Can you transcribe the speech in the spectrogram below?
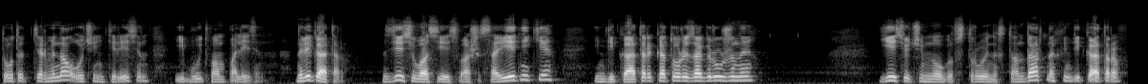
то вот этот терминал очень интересен и будет вам полезен. Навигатор. Здесь у вас есть ваши советники, индикаторы, которые загружены. Есть очень много встроенных стандартных индикаторов.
